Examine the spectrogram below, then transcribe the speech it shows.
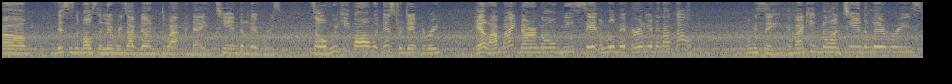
um, this is the most deliveries I've done throughout the day. 10 deliveries. So if we keep on with this trajectory, hell, I might darn gonna be set a little bit earlier than I thought. Let me see. If I keep doing 10 deliveries,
